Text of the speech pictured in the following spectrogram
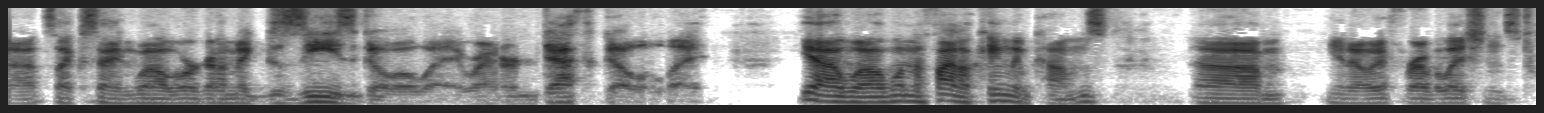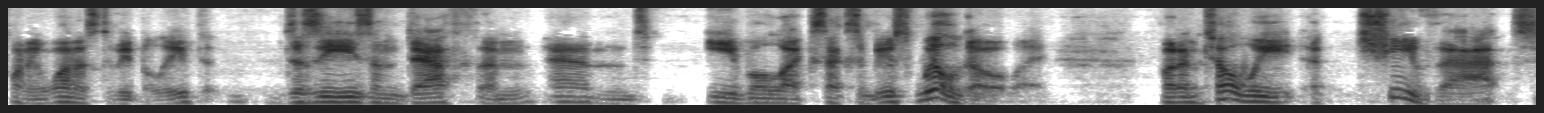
Uh, it's like saying, well, we're going to make disease go away, right? Or death go away. Yeah, well, when the final kingdom comes, um, you know, if Revelations 21 is to be believed, disease and death and, and evil like sex abuse will go away. But until we achieve that,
